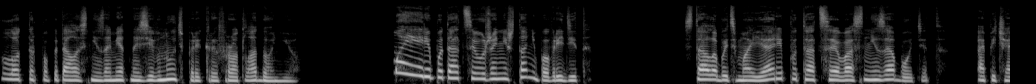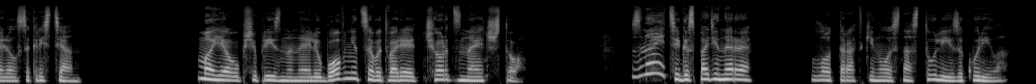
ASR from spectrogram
Лоттер попыталась незаметно зевнуть, прикрыв рот ладонью. «Моей репутации уже ничто не повредит». «Стало быть, моя репутация вас не заботит», — опечалился Кристиан. Моя общепризнанная любовница вытворяет черт знает что. «Знаете, господин Эре...» Лоттер откинулась на стуле и закурила.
